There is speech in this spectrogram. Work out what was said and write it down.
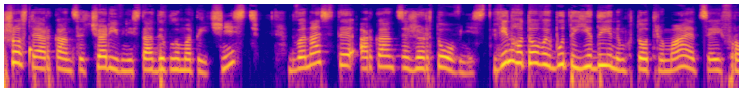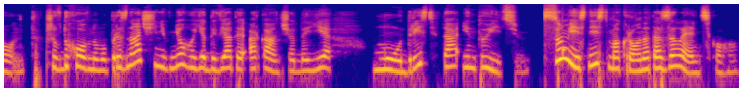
Шостий аркан це чарівність та дипломатичність. Дванадцятий аркан це жертовність. Він готовий бути єдиним, хто тримає цей фронт. В духовному призначенні в нього є дев'ятий аркан, що дає мудрість та інтуїцію. Сумісність Макрона та Зеленського.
